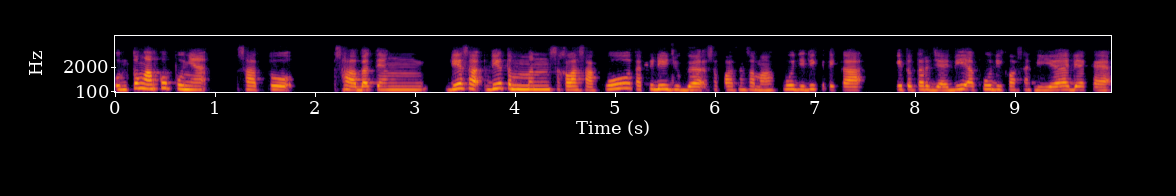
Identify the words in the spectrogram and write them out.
Untung aku punya satu sahabat yang dia dia temen sekelas aku, tapi dia juga sekelas sama aku. Jadi ketika itu terjadi, aku di kosan dia, dia kayak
